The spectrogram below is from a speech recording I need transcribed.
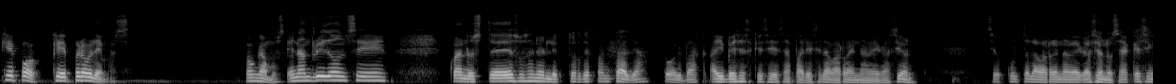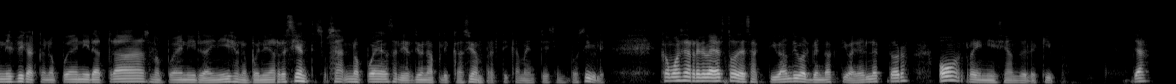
¿Qué, qué problemas? Pongamos, en Android 11, cuando ustedes usan el lector de pantalla, Tollback, hay veces que se desaparece la barra de navegación. Se oculta la barra de navegación, o sea, ¿qué significa? Que no pueden ir atrás, no pueden ir a inicio, no pueden ir a recientes, o sea, no pueden salir de una aplicación, prácticamente es imposible. ¿Cómo se arregla esto? Desactivando y volviendo a activar el lector o reiniciando el equipo. ¿Ya?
